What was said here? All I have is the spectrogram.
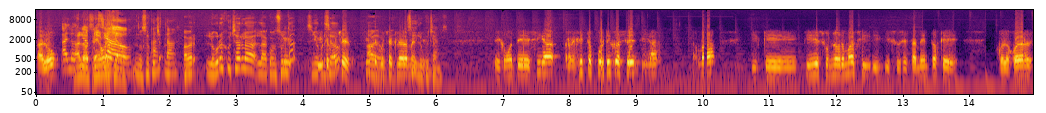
¿Aló? A los Aló, señor señor Preciado. ¿Nos escucha? A ver, ¿logró escuchar la, la consulta, Sí, señor sí, te Preciado? escuché, sí, te A ver, escuché ok, claramente. Sí, lo escuchamos. Eh, como te decía, registros públicos es y que tiene sus normas y, y- y sus estamentos que con los cuales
